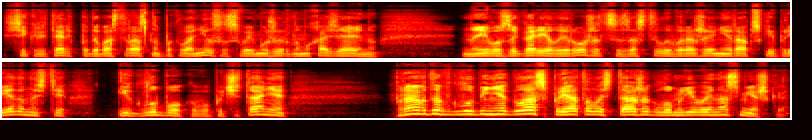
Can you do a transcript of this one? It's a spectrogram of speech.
Секретарь подобострастно поклонился своему жирному хозяину. На его загорелой рожице застыло выражение рабской преданности и глубокого почитания. Правда, в глубине глаз пряталась та же глумливая насмешка.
